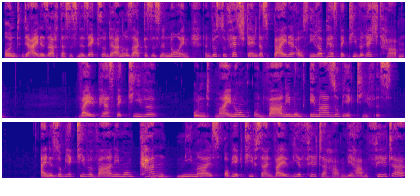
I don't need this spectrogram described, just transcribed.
und der eine sagt, das ist eine 6 und der andere sagt, das ist eine 9, dann wirst du feststellen, dass beide aus ihrer Perspektive recht haben. Weil Perspektive und Meinung und Wahrnehmung immer subjektiv ist. Eine subjektive Wahrnehmung kann niemals objektiv sein, weil wir Filter haben. Wir haben Filter,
